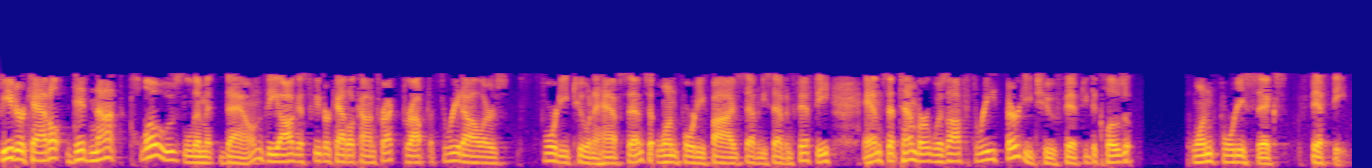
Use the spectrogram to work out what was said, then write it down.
Feeder cattle did not close limit down. The August feeder cattle contract dropped $3 42 and a half cents at 145.77.50 and September was off 332.50 to close at 146 fifty.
